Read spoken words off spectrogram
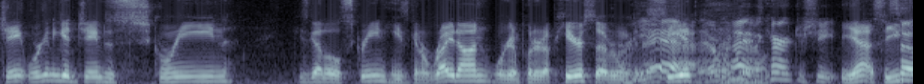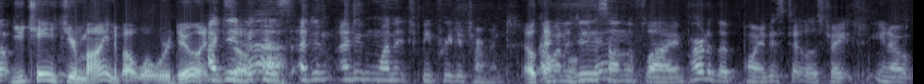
Ja- we're gonna get James's screen He's got a little screen. He's going to write on. We're going to put it up here so everyone can Yeah, see it. There we I have a character sheet. Yeah. So you, So- you changed your mind about what we're doing. I did so- because I didn't. I didn't want it to be predetermined. Okay. I want to do this on the fly, and part of the point is to illustrate, you know,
